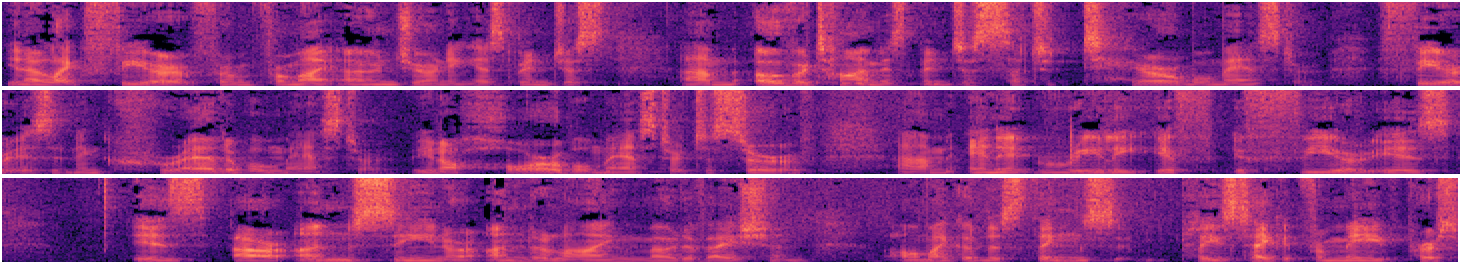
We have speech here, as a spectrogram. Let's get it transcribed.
you know like fear from from my own journey has been just um, over time has been just such a terrible master. Fear is an incredible master, you know, horrible master to serve, um, and it really if if fear is is our unseen or underlying motivation, oh my goodness, things, please take it from me, pers-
